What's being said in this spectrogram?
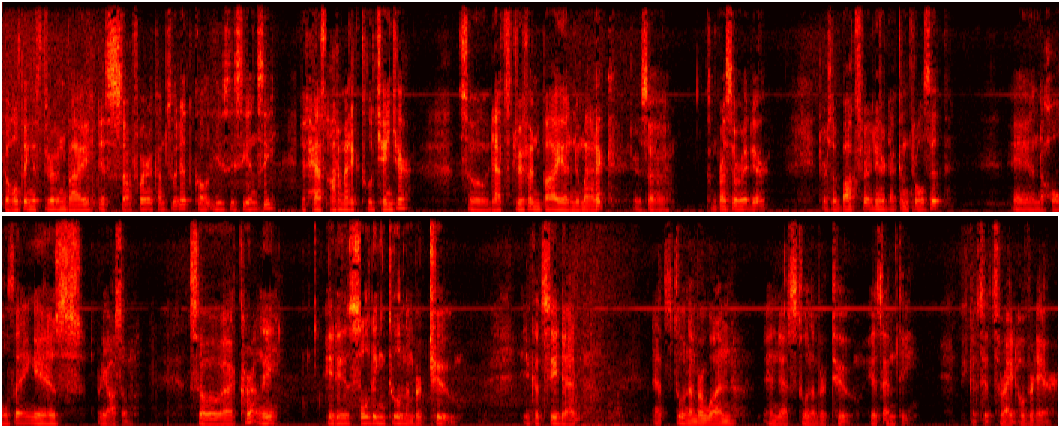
The whole thing is driven by this software that comes with it called UCCNC. It has automatic tool changer. So that's driven by a pneumatic. There's a compressor right there. There's a box right there that controls it. And the whole thing is pretty awesome. So uh, currently it is holding tool number two. You can see that that's tool number one and that's tool number two. It's empty because it's right over there.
